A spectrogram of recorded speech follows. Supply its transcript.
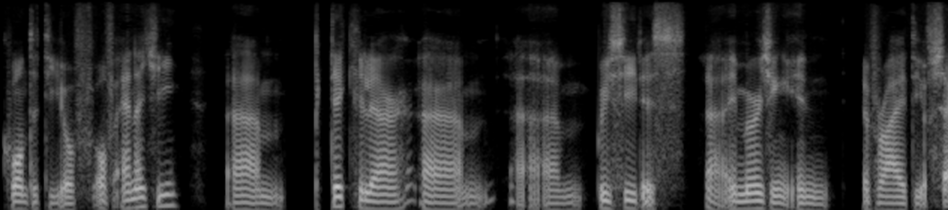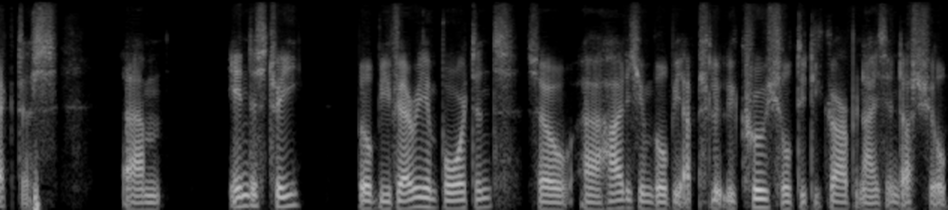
quantity of, of energy. Um, particular, um, um, we see this uh, emerging in a variety of sectors. Um, industry will be very important. So uh, hydrogen will be absolutely crucial to decarbonize industrial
